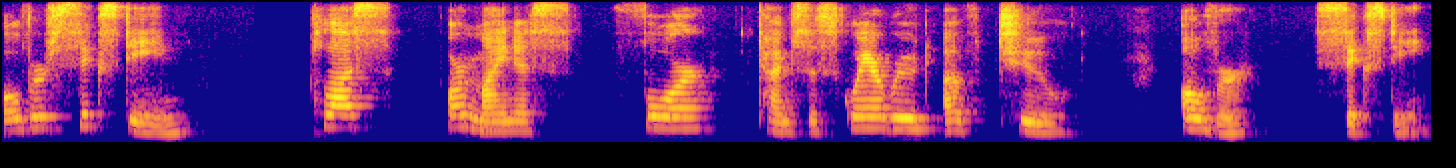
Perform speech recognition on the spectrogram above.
over 16 plus or minus 4 times the square root of 2 over 16.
